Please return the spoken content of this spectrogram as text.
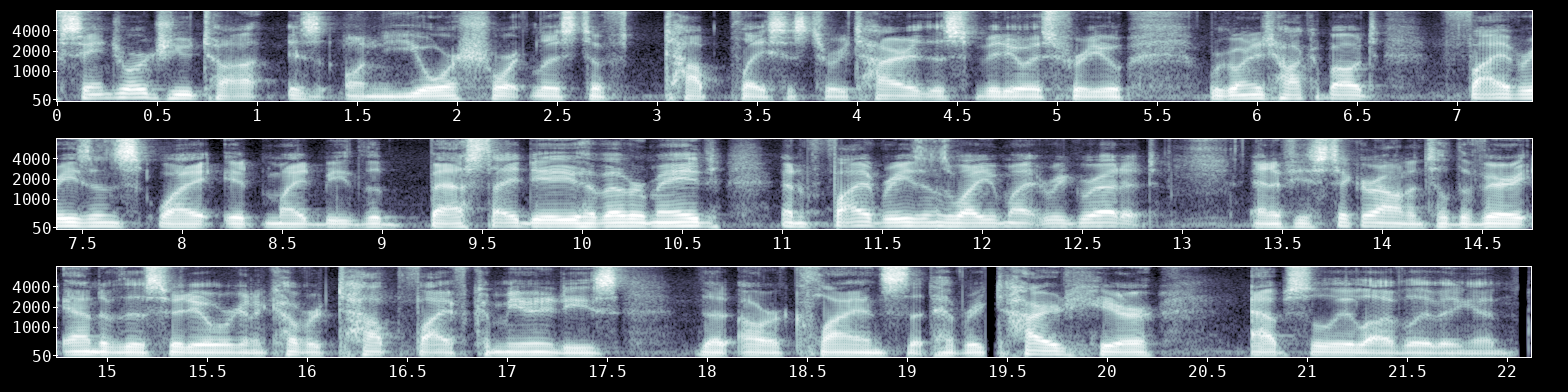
If St. George, Utah is on your short list of top places to retire, this video is for you. We're going to talk about five reasons why it might be the best idea you have ever made and five reasons why you might regret it. And if you stick around until the very end of this video, we're going to cover top five communities that our clients that have retired here absolutely love living in.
